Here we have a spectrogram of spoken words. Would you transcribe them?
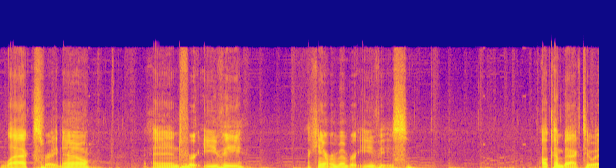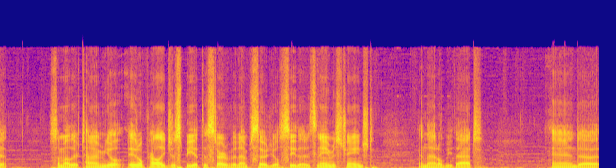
Lax right now. And for Eevee, I can't remember Eevee's. I'll come back to it some other time. You'll it'll probably just be at the start of an episode. You'll see that its name has changed, and that'll be that. And uh,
